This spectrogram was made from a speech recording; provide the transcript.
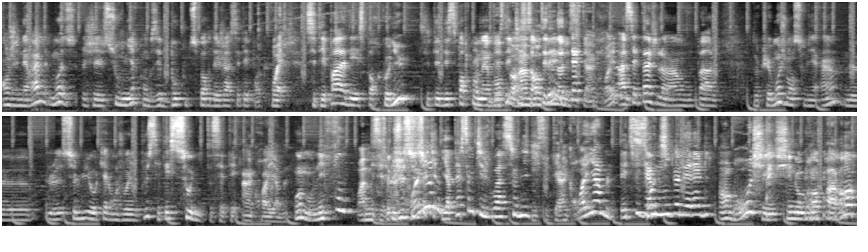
en général, moi, j'ai le souvenir qu'on faisait beaucoup de sport déjà à cette époque. Ouais. C'était pas des sports connus, c'était des sports qu'on sports qui sortaient de notre tête. C'était incroyable. À cet âge-là, hein, on vous parle. Donc euh, moi, je m'en souviens un. Le, le- celui auquel on jouait le plus, c'était Sonic. C'était incroyable. Ouais, mais on est fou. Ouais, mais c'était Je suis sûr qu'il y a personne qui jouait à Sonic. C'était incroyable. Et tu un petit peu les règles En gros, chez, chez nos grands-parents,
